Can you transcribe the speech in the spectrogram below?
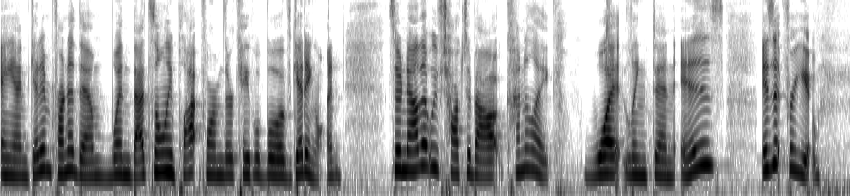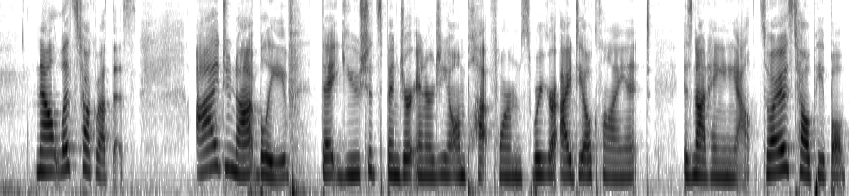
and get in front of them when that's the only platform they're capable of getting on. So, now that we've talked about kind of like what LinkedIn is, is it for you? Now, let's talk about this. I do not believe that you should spend your energy on platforms where your ideal client is not hanging out. So I always tell people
